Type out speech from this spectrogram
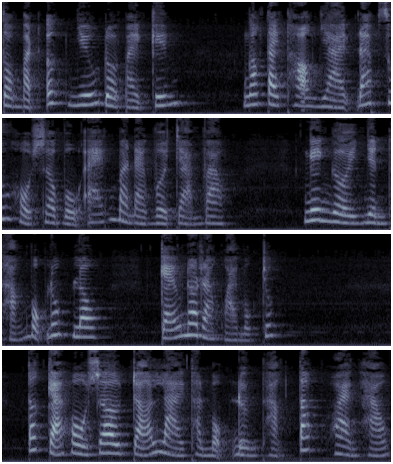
Tôn mạch ức nhíu đôi mày kiếm, ngón tay thon dài đáp xuống hồ sơ vụ án mà nàng vừa chạm vào. Nghiêng người nhìn thẳng một lúc lâu, kéo nó ra ngoài một chút. Tất cả hồ sơ trở lại thành một đường thẳng tắp hoàn hảo.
